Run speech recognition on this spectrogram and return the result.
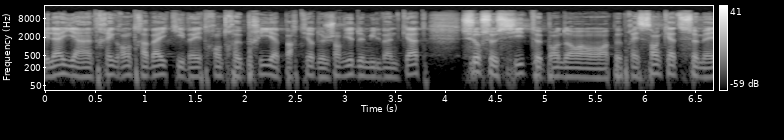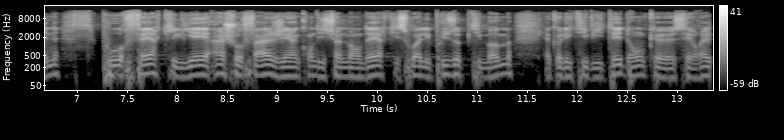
Et là, il y a un très grand travail qui va être entrepris à partir de janvier 2024 sur ce site pendant à peu près 104 semaines pour faire qu'il y ait un chauffage et un conditionnement d'air qui soient les plus optimums. La collectivité, donc, euh, c'est vrai,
